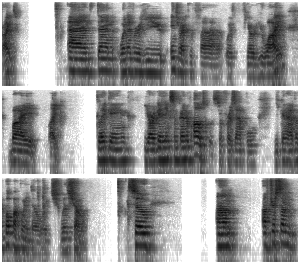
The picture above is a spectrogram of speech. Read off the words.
right? And then whenever you interact with, uh, with your UI by like clicking, you are getting some kind of output. So for example, you can have a pop-up window which will show. So um, after some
